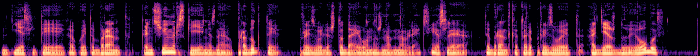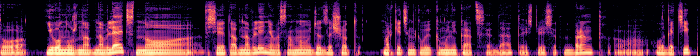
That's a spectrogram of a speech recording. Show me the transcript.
Если ты какой-то бренд консюмерский, я не знаю, продукты производишь, то да, его нужно обновлять. Если ты бренд, который производит одежду и обувь, то его нужно обновлять, но все это обновление в основном идет за счет маркетинговой коммуникации, да, то есть весь этот бренд, логотип,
